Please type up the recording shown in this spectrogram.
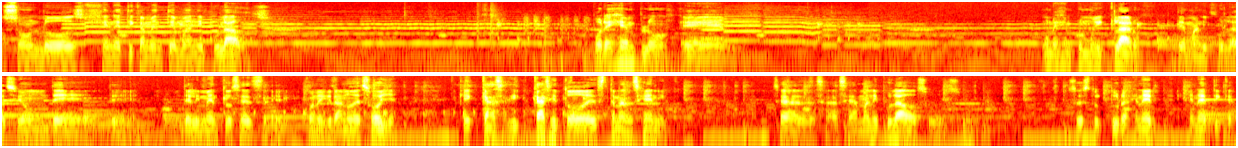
son los genéticamente manipulados. Por ejemplo, eh, un ejemplo muy claro de manipulación de, de- alimentos es eh, con el grano de soya, que casi, casi todo es transgénico. O sea, se- ha manipulado su, su- su estructura gené- genética.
